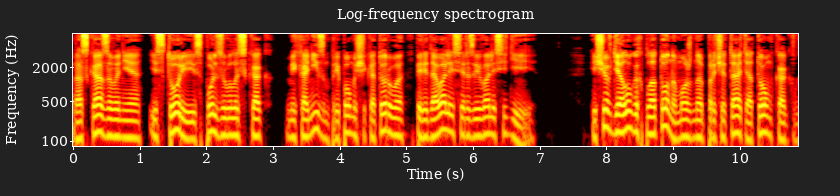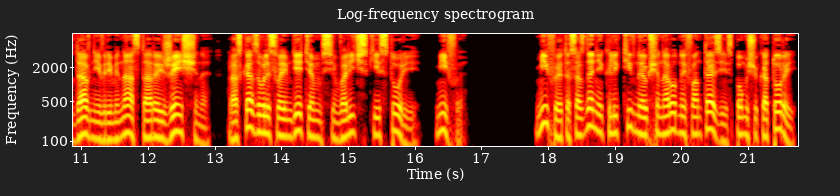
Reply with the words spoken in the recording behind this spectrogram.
рассказывание истории использовалось как механизм, при помощи которого передавались и развивались идеи. Еще в диалогах Платона можно прочитать о том, как в давние времена старые женщины рассказывали своим детям символические истории, мифы. Мифы – это создание коллективной общенародной фантазии, с помощью которой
